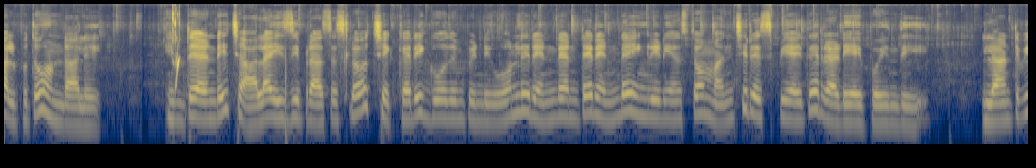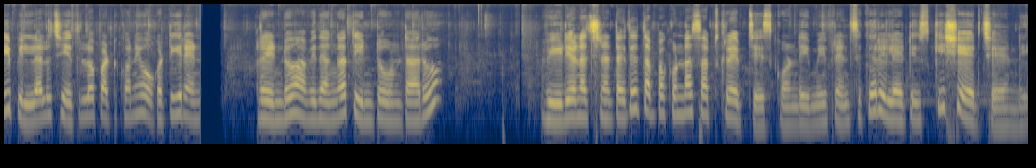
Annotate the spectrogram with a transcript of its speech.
కలుపుతూ ఉండాలి. ఇంతే అండి. చాలా ఈజీ ప్రాసెస్లో చక్కెర గోధుమ పిండి ఓన్లీ రెండు అంటే రెండే ఇంగ్రీడియంట్స్తో మంచి రెసిపీ అయితే రెడీ అయిపోయింది. ఇలాంటివి పిల్లలు చేతిలో పట్టుకొని ఒకటి రెండు రెండు ఆ విధంగా తింటూ ఉంటారు. వీడియో నచ్చినట్టయితే తప్పకుండా సబ్స్క్రైబ్ చేసుకోండి. మీ ఫ్రెండ్స్కి రిలేటివ్స్కి షేర్ చేయండి.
